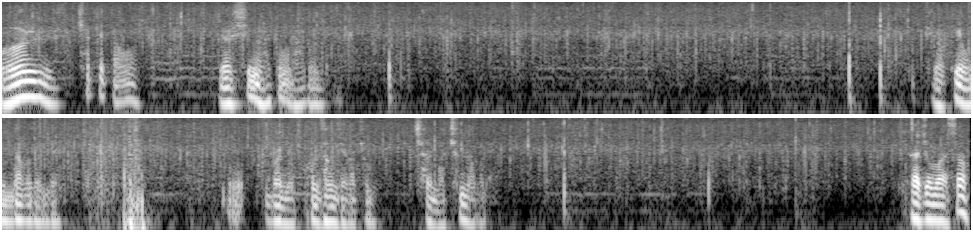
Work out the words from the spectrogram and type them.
뭘 찾겠다고 열심히 활동을 하고 있는데 비가 꽤 온다 그러는데 어, 이번에 권상제가 좀 잘 맞췄나 보네. 해가 좀 와서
